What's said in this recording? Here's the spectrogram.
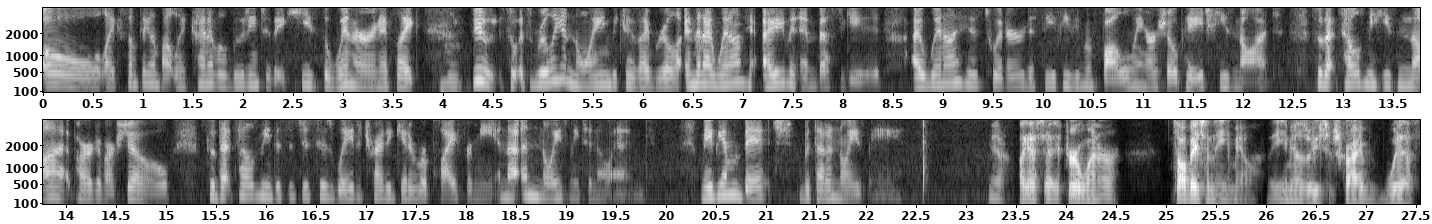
oh, like something about like kind of alluding to that he's the winner. And it's like, Mhm. dude, so it's really annoying because I realized, and then I went on, I even investigated. I went on his Twitter to see if he's even following our show page. He's not. So that tells me he's not part of our show. So that tells me this is just his way to try to get a reply from me. And that annoys me to no end. Maybe I'm a bitch, but that annoys me. Yeah. Like I said, if you're a winner, it's all based on the email. The emails we subscribe with,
